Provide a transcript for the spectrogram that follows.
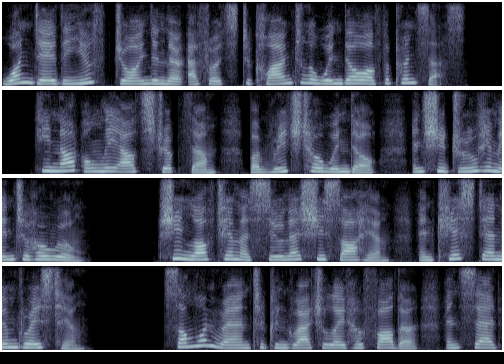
One day the youth joined in their efforts to climb to the window of the princess. He not only outstripped them, but reached her window, and she drew him into her room. She loved him as soon as she saw him, and kissed and embraced him. Someone ran to congratulate her father, and said,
